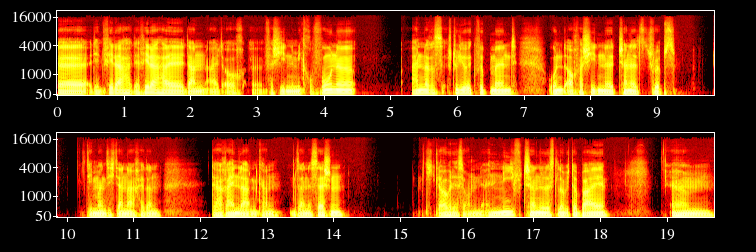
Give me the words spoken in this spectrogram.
äh, den Feder, der Federhall, dann halt auch äh, verschiedene Mikrofone, anderes Studio-Equipment und auch verschiedene Channel-Strips, die man sich dann nachher dann da reinladen kann in seine Session. Ich glaube, da ist auch ein, ein Neve-Channel ist, glaube ich, dabei. Ähm,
